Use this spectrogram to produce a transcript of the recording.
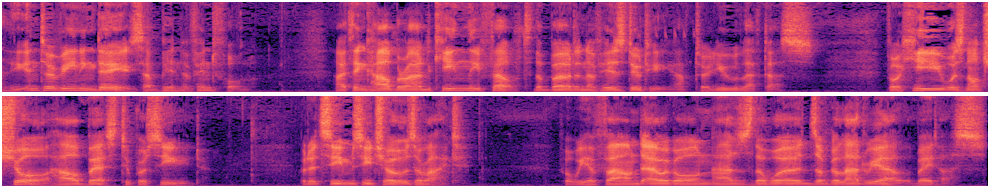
the intervening days have been eventful. I think Halbarad keenly felt the burden of his duty after you left us, for he was not sure how best to proceed. But it seems he chose aright, for we have found Aragorn as the words of Galadriel bade us.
